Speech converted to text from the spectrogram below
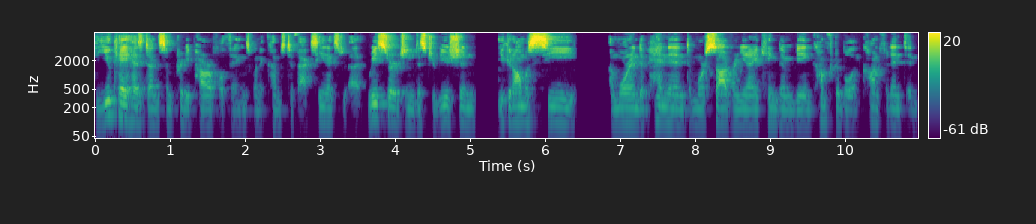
The UK has done some pretty powerful things when it comes to vaccine ex- uh, research and distribution. You can almost see a more independent, a more sovereign United Kingdom being comfortable and confident in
